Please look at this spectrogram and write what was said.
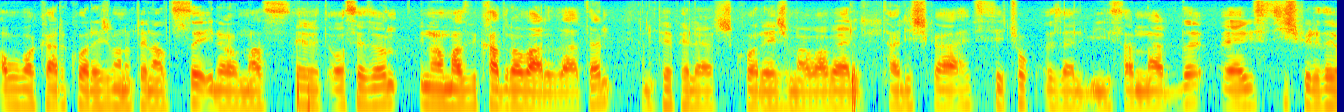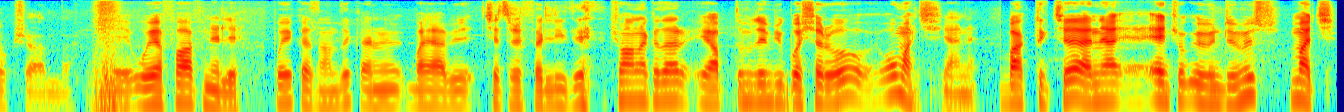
Abu Bakar Quaresma'nın penaltısı inanılmaz. Evet o sezon inanılmaz bir kadro vardı zaten. Hani Pepeler, Quaresma, Babel, Talişka hepsi çok özel bir insanlardı. Ve biz hiçbiri de yok şu anda. E, UEFA finali. Kupayı kazandık. Hani bayağı bir çetrefelliydi. Şu ana kadar yaptığımız en büyük başarı o, o maç yani. Baktıkça hani en çok övündüğümüz maç.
